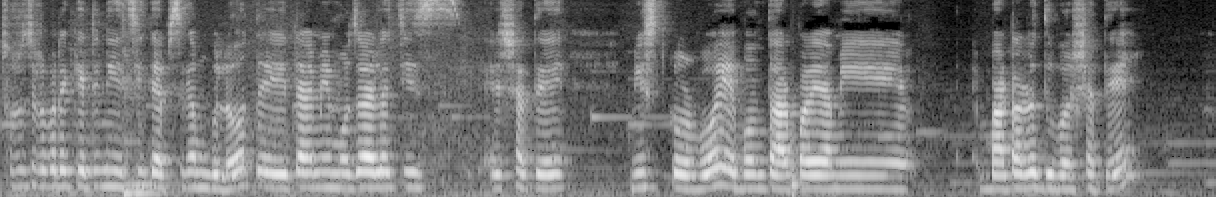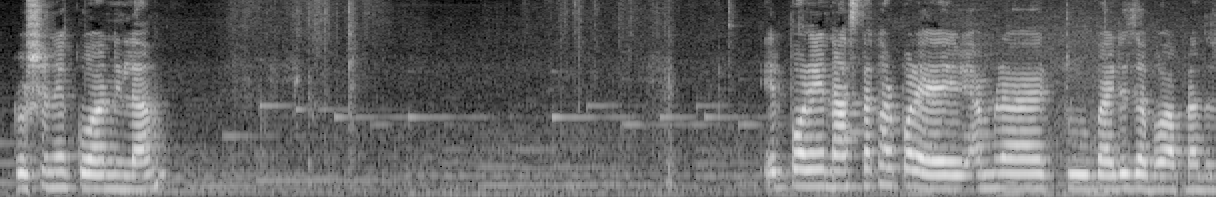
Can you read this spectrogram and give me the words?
ছোটো ছোটো করে কেটে নিয়েছি ক্যাপসিকামগুলো তো এটা আমি মোজারেলা চিজ এর সাথে মিক্সড করব এবং তারপরে আমি বাটারও দিব সাথে। রসুনের কোয়া নিলাম। এরপরে নাস্তা খাওয়ার পরে আমরা একটু বাইরে যাব, আপনাদের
